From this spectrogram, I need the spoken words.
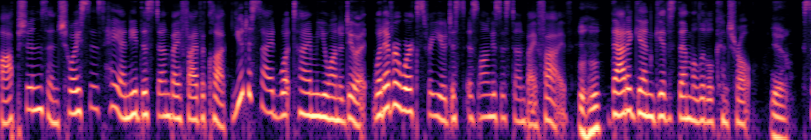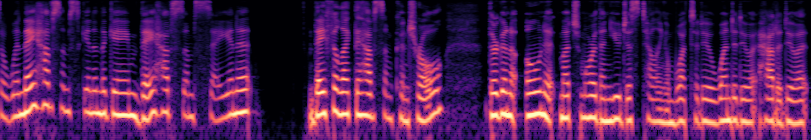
options and choices. Hey, I need this done by five o'clock. You decide what time you want to do it. Whatever works for you, just as long as it's done by 5 Mm-hmm. That again gives them a little control. yeah So when they have some skin in the game, they have some say in it, they feel like they have some control, they're going to own it much more than you just telling them what to do, when to do it, how to do it.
